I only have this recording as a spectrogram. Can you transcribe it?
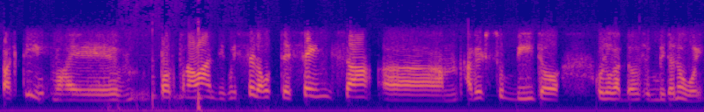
partiscono e portano avanti queste lotte senza uh, aver subito quello che abbiamo subito noi,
